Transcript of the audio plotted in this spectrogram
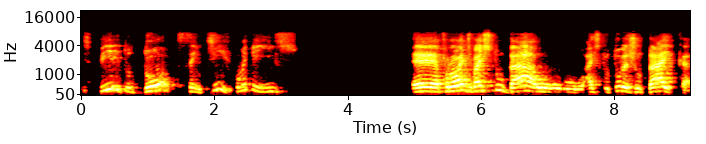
Espírito do sentir? Como é que é isso? É, Freud vai estudar o, a estrutura judaica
